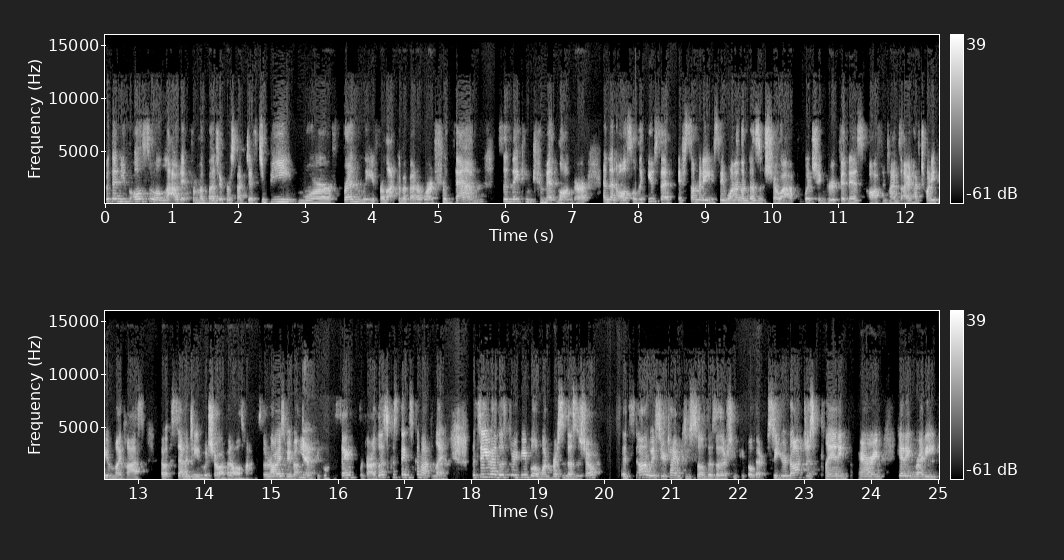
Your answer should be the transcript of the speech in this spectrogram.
But then you've also allowed it from a budget perspective to be more friendly for lack of a better word for them so then they can commit longer. And then also like you said if somebody say one of them doesn't show up which in group fitness oftentimes i would have 20 people in my class about 17 would show up at all times. So there'd always be about Yeah. 10 people missing regardless because things come up in life. But say you had those three people and one person doesn't show it's not a waste of your time because you still have those other two people there. So you're not just planning preparing getting ready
